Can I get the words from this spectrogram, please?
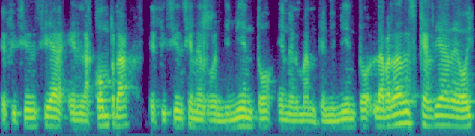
Eficiencia en la compra, eficiencia en el rendimiento, en el mantenimiento. La verdad es que al día de hoy,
